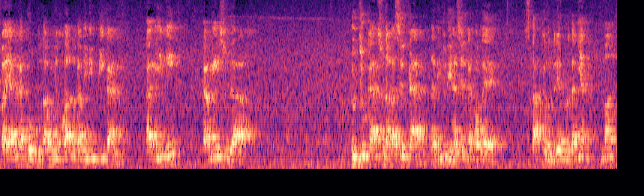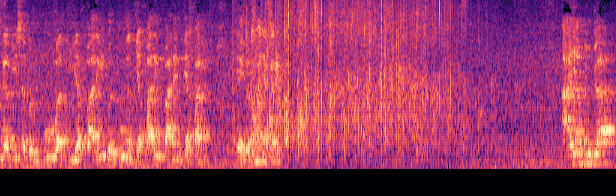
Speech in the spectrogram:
Bayangkan 20 tahun yang lalu kami mimpikan, hari ini kami sudah tunjukkan, sudah hasilkan, dan itu dihasilkan oleh staf Kementerian Pertanian, mangga bisa berbuah tiap hari, berbunga tiap hari, panen tiap hari. Yaitu namanya Garipa. Ayam juga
